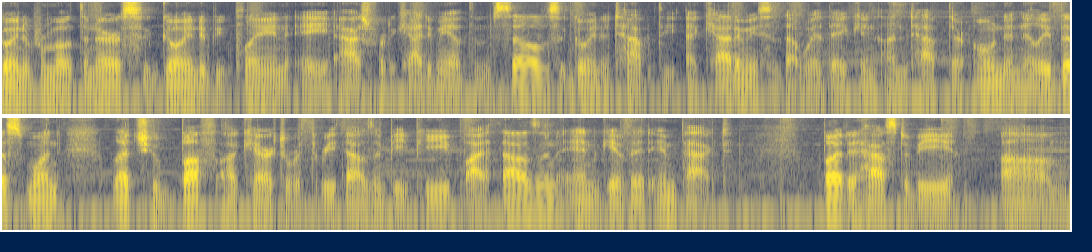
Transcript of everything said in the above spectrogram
Going to promote the nurse, going to be playing a Ashford Academy of themselves, going to tap the Academy so that way they can untap their own Nunnally. This one lets you buff a character with 3000 BP by 1000 and give it impact. But it has to be um,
